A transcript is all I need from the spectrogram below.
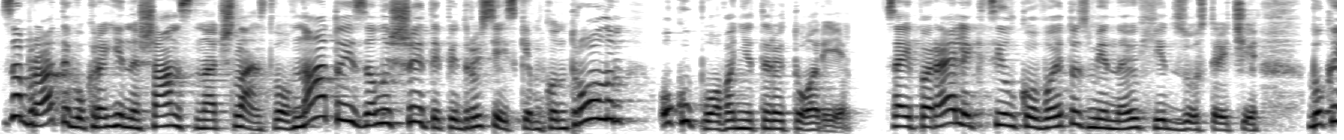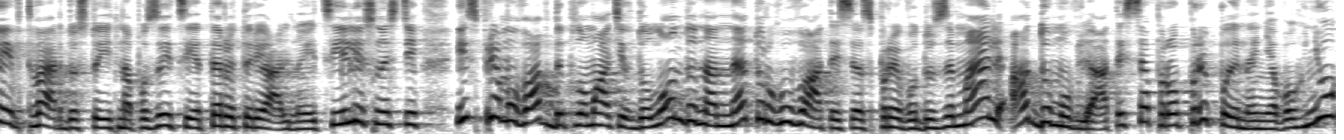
забрати в України шанс на членство в НАТО і залишити під російським контролем окуповані території. Цей перелік цілковито змінив хід зустрічі, бо Київ твердо стоїть на позиції територіальної цілісності і спрямував дипломатів до Лондона не торгуватися з приводу земель, а домовлятися про припинення вогню,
